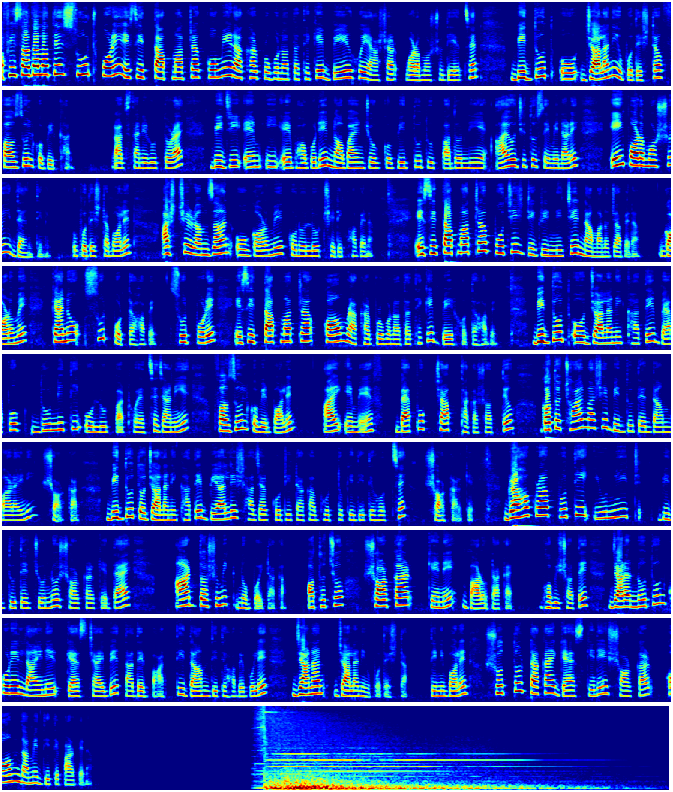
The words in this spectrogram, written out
Office আদালতে sweet পরে এসির তাপমাত্রা কমিয়ে রাখার প্রবণতা থেকে বের হয়ে আসার পরামর্শ দিয়েছেন বিদ্যুৎ ও জ্বালানি উপদেষ্টা ফাউজুল কবির খান। রাজধানীর উত্তরায় বিজিএমইএ ভবনে নবায়নযোগ্য বিদ্যুৎ উৎপাদন নিয়ে আয়োজিত সেমিনারে এই পরামর্শই দেন তিনি। উপদেষ্টা বলেন, আসছে রমজান ও গরমে কোনো লোডশেডিং হবে না। এসির তাপমাত্রা পঁচিশ ডিগ্রির নিচে নামানো যাবে না। গরমে কেন স্যুট পরতে হবে? স্যুট পরে এসির তাপমাত্রা কম রাখার প্রবণতা থেকে বের হতে হবে। বিদ্যুৎ ও জ্বালানি খাতে ব্যাপক দুর্নীতি ও লুটপাট হয়েছে জানিয়ে ফজল কবির বলেন আইএমএফ ব্যাপক চাপ থাকা সত্ত্বেও গত ছয় মাসে বিদ্যুতের দাম বাড়ায়নি সরকার। বিদ্যুৎ ও জ্বালানি খাতে বিয়াল্লিশ হাজার কোটি টাকা ভর্তুকি দিতে হচ্ছে সরকারকে। গ্রাহকরা প্রতি ইউনিট বিদ্যুতের জন্য সরকারকে দেয় আট দশমিক নব্বই টাকা, অথচ সরকার কেনে বারো টাকায়। ভবিষ্যতে যারা নতুন করে লাইনের গ্যাস চাইবে, তাদের বাড়তি দাম দিতে হবে বলে জানান জ্বালানি উপদেষ্টা। তিনি বলেন, সত্তর টাকায় গ্যাস কিনে সরকার কম দামে দিতে পারবে না।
